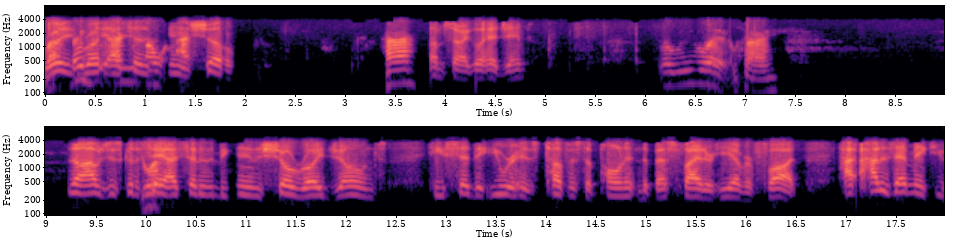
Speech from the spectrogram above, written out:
Roy, Roy, I said in the show. Huh? I'm sorry. Go ahead, James. Well, we go. I'm sorry. No, I was just going to say. I said in the beginning of the show, Roy Jones. He said that you were his toughest opponent and the best fighter he ever fought. How, how does that make you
